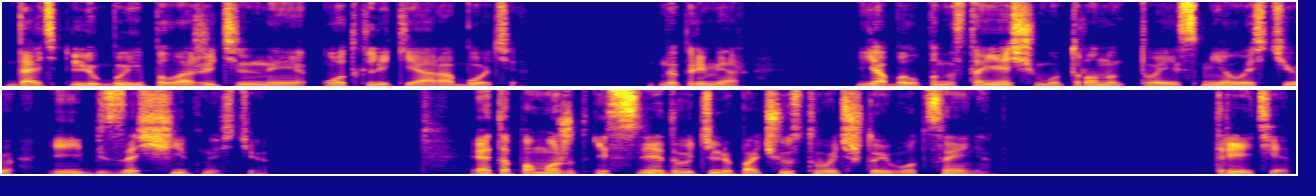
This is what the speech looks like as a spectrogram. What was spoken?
Дать любые положительные отклики о работе. Например, «Я был по-настоящему тронут твоей смелостью и беззащитностью». Это поможет исследователю почувствовать, что его ценят. Третье.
